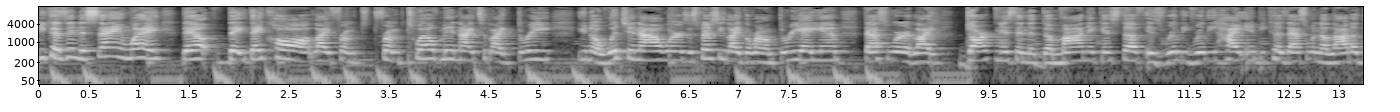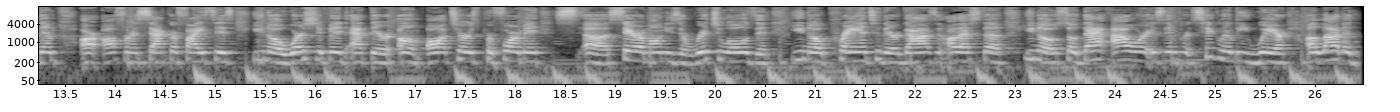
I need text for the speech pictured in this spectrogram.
because in the same way they'll they they call like from from 12 midnight to like 3 you know witching hours especially like around 3 a.m that's where like darkness and the demonic and stuff is really really heightened because that's when a lot of them are offering sacrifices you know worshiping at their um altars performing uh ceremonies and rituals and you know praying to their gods and all that stuff you know. So that hour is in particularly where a lot of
